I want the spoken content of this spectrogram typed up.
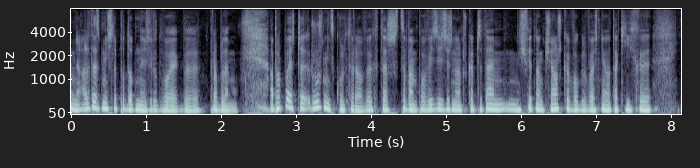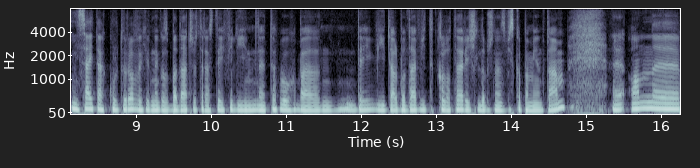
No, ale to jest, myślę, podobne źródło jakby problemu. A propos jeszcze różnic kulturowych, też chcę wam powiedzieć, że na przykład czytałem świetną książkę w ogóle właśnie o takich e, insightach kulturowych jednego z badaczy, teraz w tej chwili, e, to był chyba David albo Dawid Kloter, jeśli dobrze nazwisko pamiętam. E, On e,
